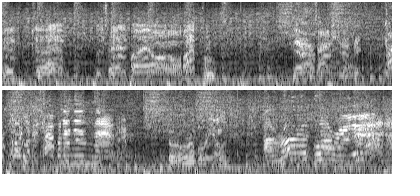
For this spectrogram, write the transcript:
good time was had by all my poop. Yes, I should be. Look what is happening in there. Aurora Borealis. Aurora Borealis.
